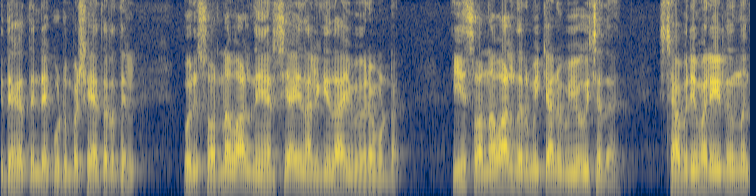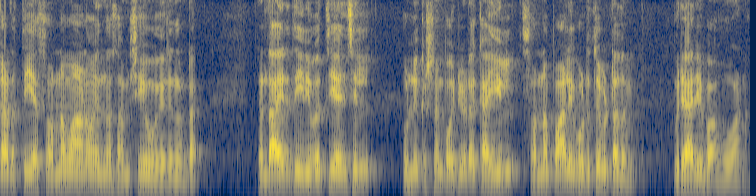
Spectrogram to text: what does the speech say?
ഇദ്ദേഹത്തിന്റെ കുടുംബക്ഷേത്രത്തിൽ ഒരു സ്വർണവാൾ നേർച്ചയായി നൽകിയതായി വിവരമുണ്ട്. ഈ സ്വർണവാൾ നിർമ്മിക്കാൻ ഉപയോഗിച്ചത് ശബരിമലയിൽ നിന്ന് കടത്തിയ സ്വർണമാണോ എന്ന സംശയം ഉയരുന്നുണ്ട്. രണ്ടായിരത്തി ഇരുപത്തിയഞ്ചിൽ ഉണ്ണികൃഷ്ണൻ പോറ്റിയുടെ കയ്യിൽ സ്വർണപ്പാളി കൊടുത്തുവിട്ടതും മുരാരി ബാബുവാണ്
